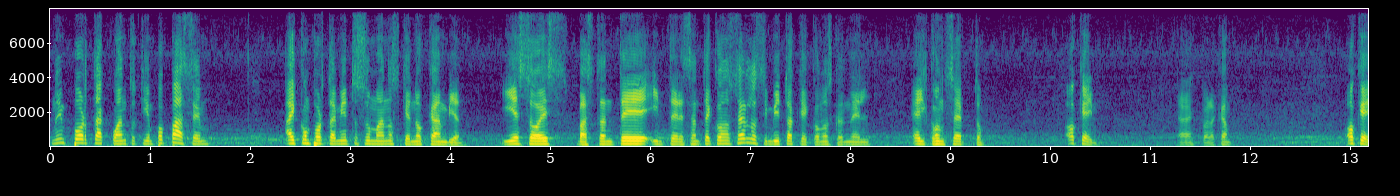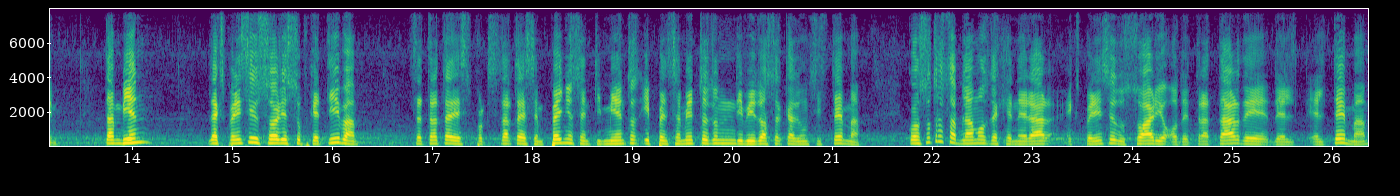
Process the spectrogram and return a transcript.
no importa cuánto tiempo pase, hay comportamientos humanos que no cambian. Y eso es bastante interesante conocer. Los invito a que conozcan el, el concepto. Ok. Ah, para acá. Ok. También la experiencia de usuario es subjetiva. Se trata de, porque se trata de sentimientos y pensamientos de un individuo acerca de un sistema. Cuando nosotros hablamos de generar experiencia de usuario o de tratar de- del el tema,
